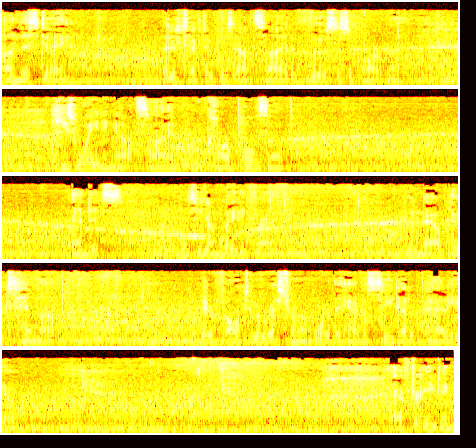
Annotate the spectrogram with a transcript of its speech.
On this day, a detective was outside of Louis's apartment. He's waiting outside. A car pulls up, and it's his young lady friend who now picks him up. They're followed to a restaurant where they have a seat at a patio. After eating,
